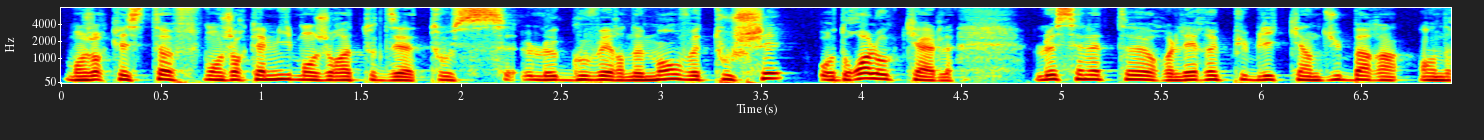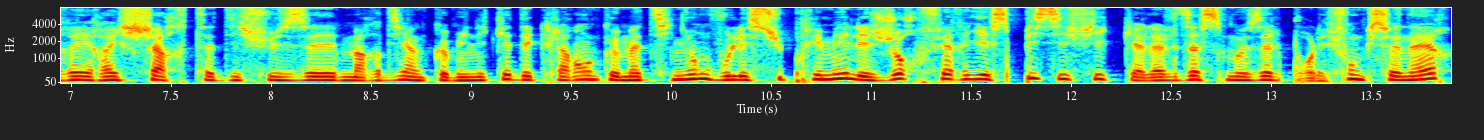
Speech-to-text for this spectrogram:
Bonjour Christophe, bonjour Camille, bonjour à toutes et à tous. Le gouvernement veut toucher au droit local. Le sénateur Les Républicains du Barin, André Reichart, a diffusé mardi un communiqué déclarant que Matignon voulait supprimer les jours fériés spécifiques à l'Alsace-Moselle pour les fonctionnaires.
